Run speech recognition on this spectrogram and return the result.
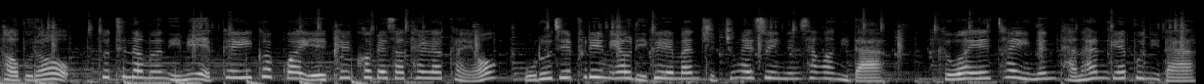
더불어 토트넘은 이미 FA컵과 EFL컵에서 탈락하여 오로지 프리미어 리그에만 집중할 수 있는 상황이다. 그와의 차이는 단 한 개뿐이다.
